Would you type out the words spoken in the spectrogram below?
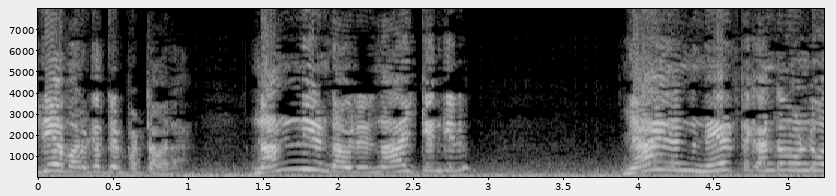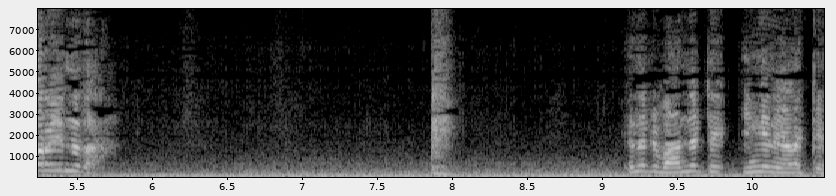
ഇതേ വർഗത്തിൽപ്പെട്ടവരാ. നന്ദി ഉണ്ടാവില്ല ഒരു നായ്ക്കെങ്കിലും. ഞാൻ എന്നെ നേരിട്ട് കണ്ടതുകൊണ്ട് പറയുന്നതാ. എന്നിട്ട് വന്നിട്ട് ഇങ്ങനെ ഇളക്കി.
